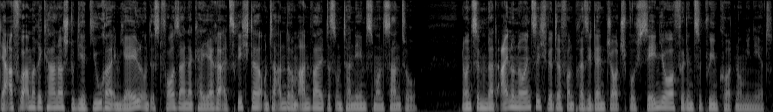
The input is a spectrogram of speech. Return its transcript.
Der Afroamerikaner studiert Jura in Yale und ist vor seiner Karriere als Richter unter anderem Anwalt des Unternehmens Monsanto. 1991 wird er von Präsident George Bush Senior für den Supreme Court nominiert.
